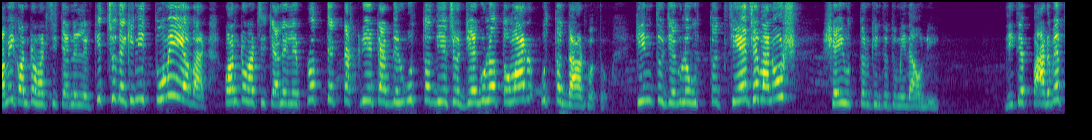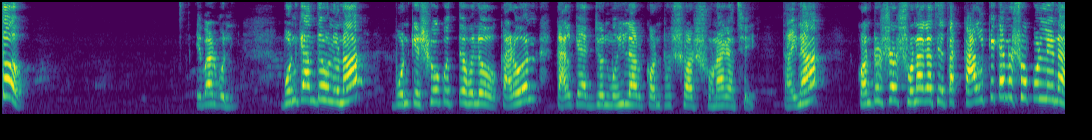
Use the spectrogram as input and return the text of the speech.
আমি কন্ট্রোভার্সি চ্যানেলের কিচ্ছু দেখিনি তুমি আবার কন্ট্রোভার্সি চ্যানেলের প্রত্যেকটা ক্রিয়েটারদের উত্তর দিয়েছ, যেগুলো তোমার উত্তর দেওয়ার মতো। কিন্তু যেগুলো উত্তর চেয়েছে মানুষ, সেই উত্তর কিন্তু তুমি দাওনি। দিতে পারবে তো? এবার বলি, বোনকে আনতে হলো না, বোনকে শো করতে হলো। কারণ, কালকে একজন মহিলার কণ্ঠস্বর শোনা গেছে। তাই না? কণ্ঠস্বর শোনা গেছে, তা কালকে কেন শো করলে না?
